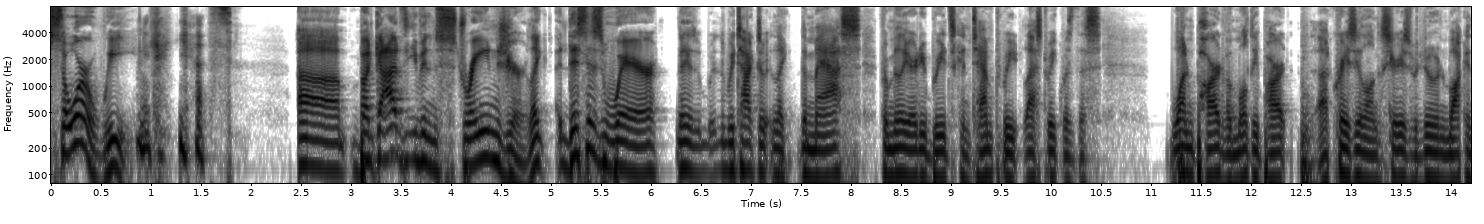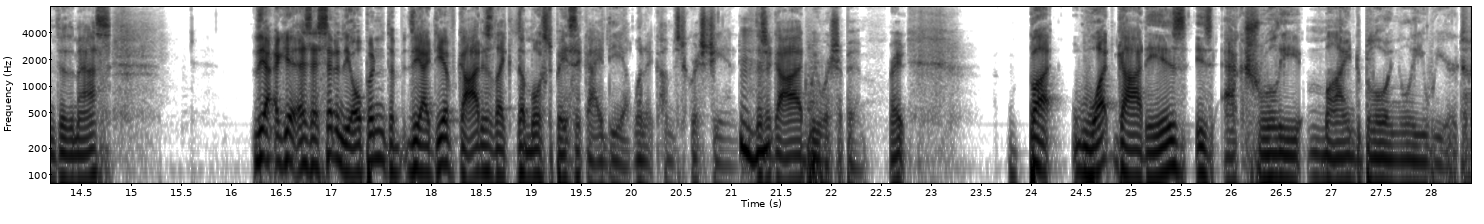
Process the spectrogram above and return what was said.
so are we. yes. Um, but God's even stranger. Like this is where we talked about like the mass familiarity breeds contempt. We last week was this one part of a multi-part uh, crazy long series we're doing walking through the mass. Yeah, as I said in the open, the, the idea of God is like the most basic idea when it comes to Christianity. There's a God, we worship him, right? But what God is is actually mind-blowingly weird.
